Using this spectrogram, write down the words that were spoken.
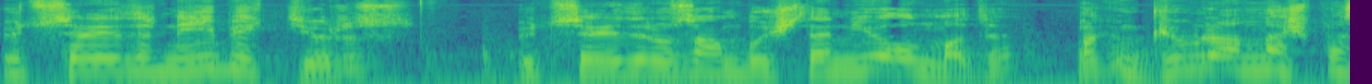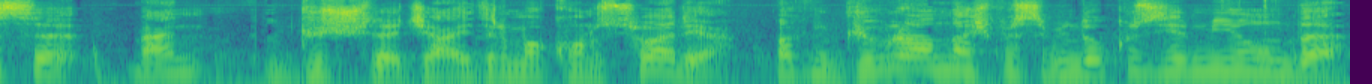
3 senedir neyi bekliyoruz? 3 senedir o zaman bu işler niye olmadı? Bakın Gümrük Anlaşması ben güçle caydırma konusu var ya. Bakın Gümrük Anlaşması 1920 yılında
